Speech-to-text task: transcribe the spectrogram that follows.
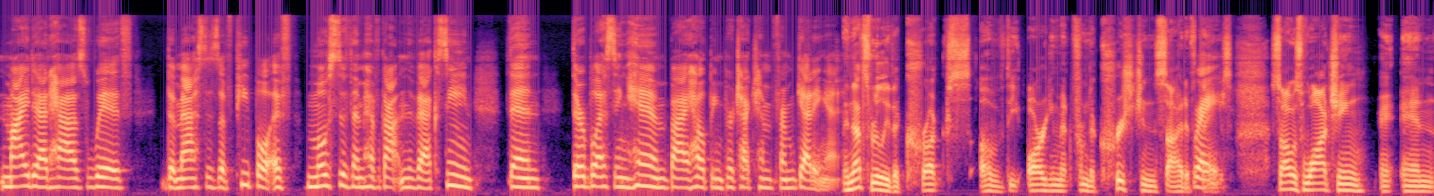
my dad has with the masses of people, if most of them have gotten the vaccine, then they're blessing him by helping protect him from getting it. And that's really the crux of the argument from the Christian side of Right. things. So I was watching, and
